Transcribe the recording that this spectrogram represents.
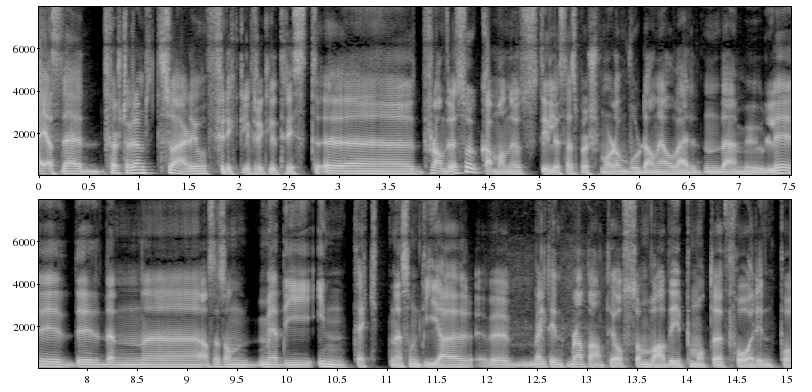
Nei, altså det, først og fremst så er det jo fryktelig fryktelig trist. Eh, for det andre så kan man jo stille seg spørsmål om hvordan i all verden det er mulig. Den, eh, altså sånn, med de inntektene som de har eh, meldt inn bl.a. til oss om hva de på en måte får inn på,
